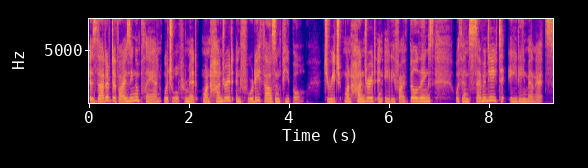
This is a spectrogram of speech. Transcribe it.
is that of devising a plan which will permit 140,000 people to reach 185 buildings within 70 to 80 minutes,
